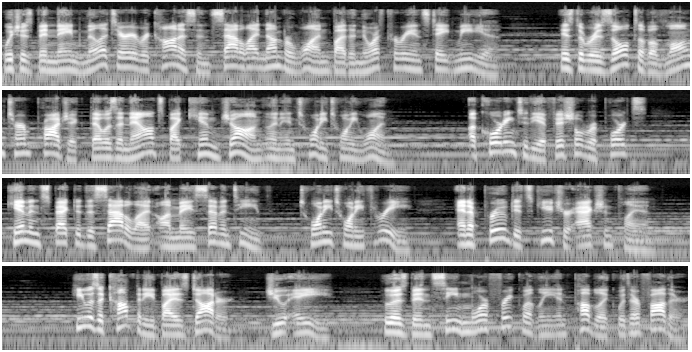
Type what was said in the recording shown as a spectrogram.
which has been named Military Reconnaissance Satellite Number 1 by the North Korean state media, is the result of a long-term project that was announced by Kim Jong-un in 2021. According to the official reports, Kim inspected the satellite on May 17, 2023, and approved its future action plan. He was accompanied by his daughter, Ju Ae, who has been seen more frequently in public with her father.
